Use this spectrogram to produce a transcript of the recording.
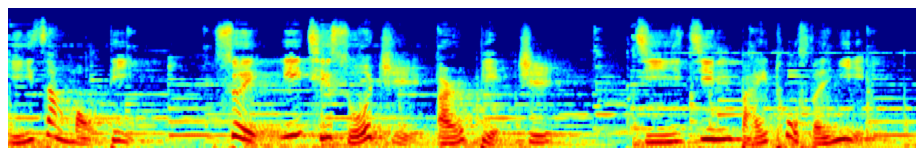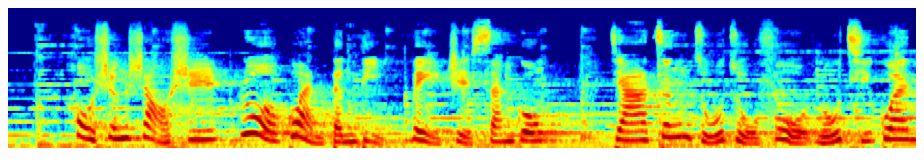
移葬某地，遂依其所指而贬之，即今白兔坟也。后生少师若冠登第，位至三公，加曾祖祖父如其官，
